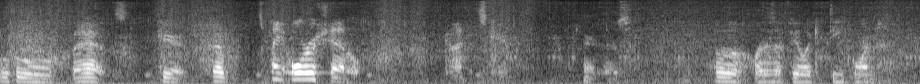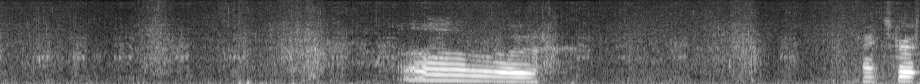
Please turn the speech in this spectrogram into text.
Ooh, that's scary. That's my aura shadow. God, it's scary. There it is. Oh, why does that feel like a deep one? Oh. Alright, screw it.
